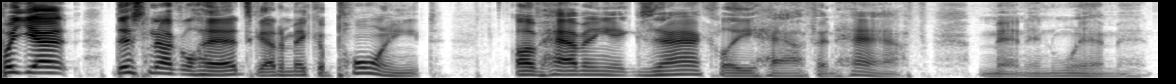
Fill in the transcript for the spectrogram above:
But yet, this knucklehead's got to make a point of having exactly half and half men and women.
